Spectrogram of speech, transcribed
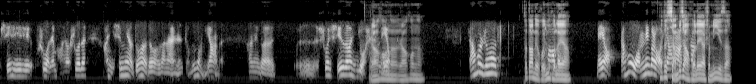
谁谁谁说我那朋友说的啊，你身边有多少多少个男人，怎么怎么样的？啊，那个呃，说谁知道你有孩子没有？然后呢？然后呢？然后之后他到底回没回来呀？没有。然后我们那个老乡他想不想回来呀？什么意思？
